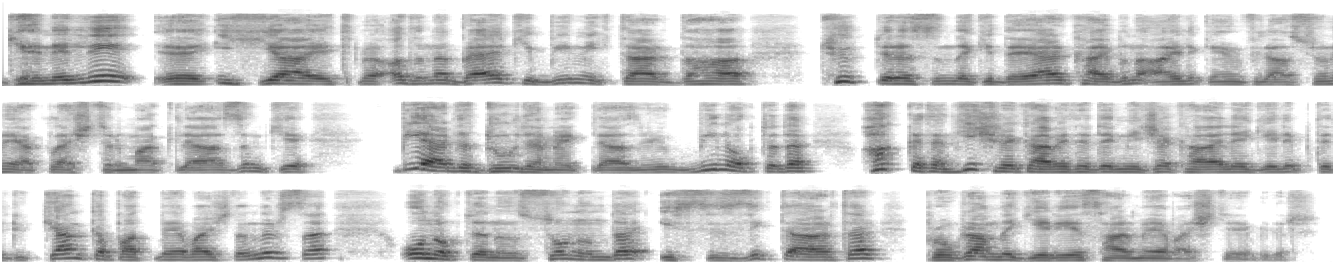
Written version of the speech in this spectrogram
geneli e, ihya etme adına belki bir miktar daha Türk lirasındaki değer kaybını aylık enflasyona yaklaştırmak lazım ki bir yerde dur demek lazım. Bir noktada hakikaten hiç rekabet edemeyecek hale gelip de dükkan kapatmaya başlanırsa o noktanın sonunda işsizlik de artar, program da geriye sarmaya başlayabilir.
